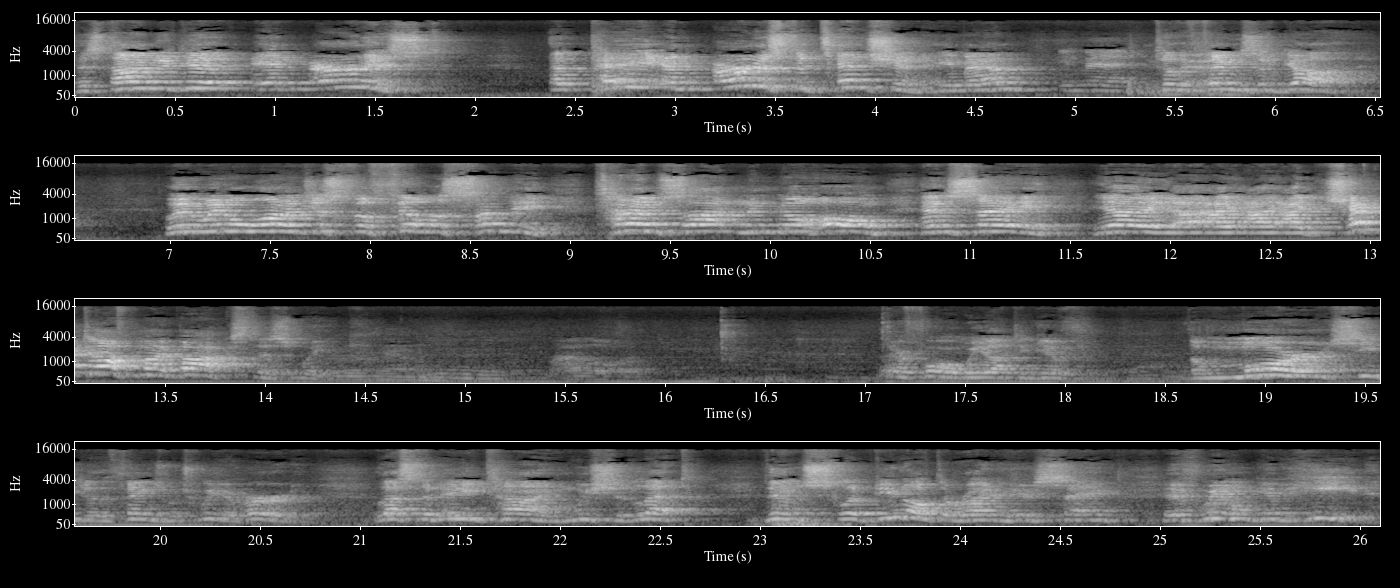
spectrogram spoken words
It's time to get an earnest, uh, pay an earnest attention, amen, Amen. to the things of God. We, we don't want to just fulfill a Sunday time slot and then go home and say, yeah, I, I, I checked off my box this week. My Lord. Therefore, we ought to give the more heed to the things which we have heard, lest at any time we should let them slip. Do you know what the writer here is saying? If we don't give heed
